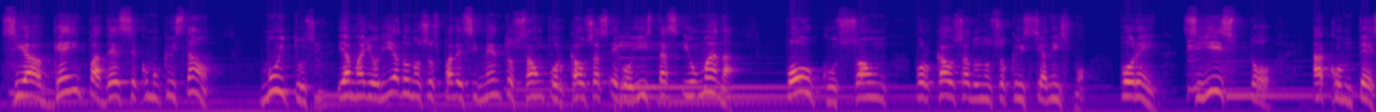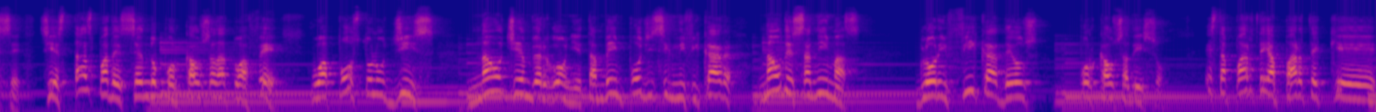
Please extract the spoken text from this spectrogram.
se alguém padece como cristão, muitos e a maioria dos nossos padecimentos são por causas egoístas e humanas. Poucos são por causa do nosso cristianismo. Porém, se isto acontece, se estás padecendo por causa da tua fé, o apóstolo diz: não te envergonhe, também pode significar não desanimas, glorifica a Deus por causa disso. Esta parte é a parte que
